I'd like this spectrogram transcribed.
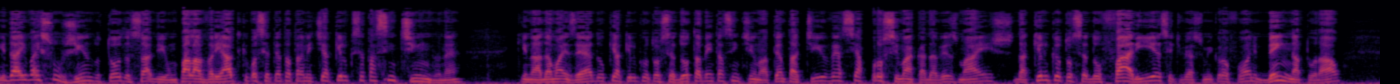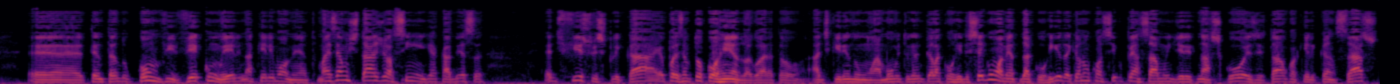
e daí vai surgindo todo, sabe, um palavreado que você tenta transmitir aquilo que você está sentindo, né? Que nada mais é do que aquilo que o torcedor também está sentindo. A tentativa é se aproximar cada vez mais daquilo que o torcedor faria se tivesse um microfone, bem natural, é, tentando conviver com ele naquele momento. Mas é um estágio assim que a cabeça é difícil explicar. Eu, por exemplo, estou correndo agora, estou adquirindo um amor muito grande pela corrida. Chega um momento da corrida que eu não consigo pensar muito direito nas coisas e tal, com aquele cansaço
